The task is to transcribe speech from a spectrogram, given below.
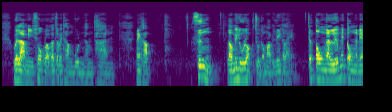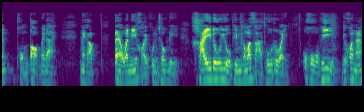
ๆ เวลามีโชคเราก็จะไปทำบุญทำทานนะครับ ซึ่งเราไม่รู้หรอกจุดออกมาเป็นเลขอะไร จะตรงกันหรือไม่ตรงกันเนี้ย ผมตอบไม่ได้นะครับ แต่วันนี้ขอให้คุณโชคดี ใครดูอยู่พิมพ์คำว่าสาธุรวย โอ้โหพี่ เดี๋ยวก่อนนะ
